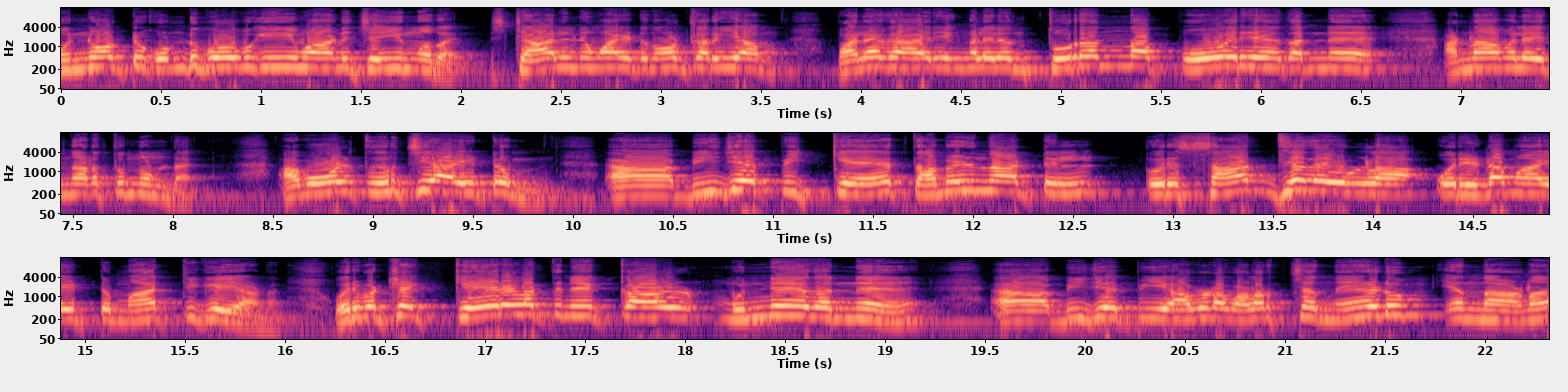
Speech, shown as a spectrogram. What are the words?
മുന്നോട്ട് കൊണ്ടുപോവുകയുമാണ് ചെയ്യുന്നത്. സ്റ്റാലിനുമായിട്ട് നമുക്കറിയാം പല കാര്യങ്ങളിലും തുറന്ന പോര് തന്നെ അണ്ണാമലൈ നടത്തുന്നുണ്ട്. അപ്പോൾ തീർച്ചയായിട്ടും ബി ജെ പിക്ക് തമിഴ്നാട്ടിൽ ഒരു സാധ്യതയുള്ള ഒരിടമായിട്ട് മാറ്റുകയാണ്. ഒരുപക്ഷെ കേരളത്തിനേക്കാൾ മുന്നേ തന്നെ ബി ജെ പി അവിടെ വളർച്ച നേടും എന്നാണ്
